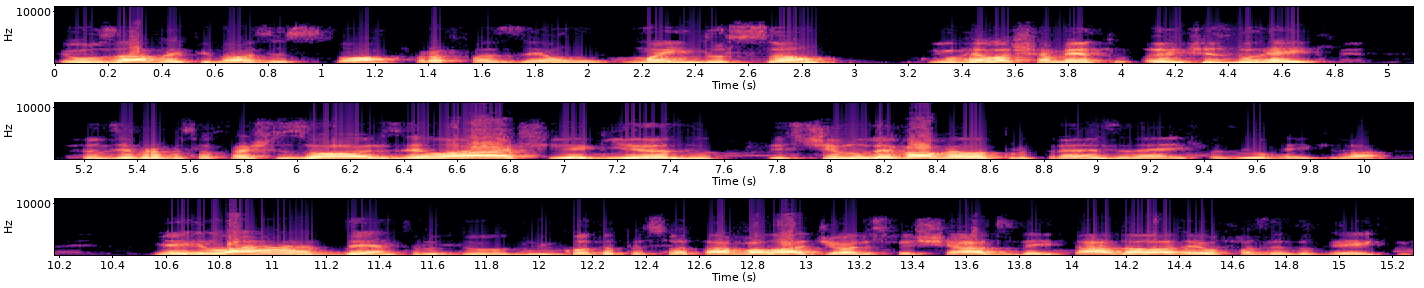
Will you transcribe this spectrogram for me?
eu usava a hipnose só para fazer um, uma indução e um relaxamento antes do reiki. Então dizia para a pessoa, feche os olhos, relaxe, ia guiando, estilo levava ela para o transe, né, e fazia o reiki lá. E aí lá dentro do, enquanto a pessoa estava lá de olhos fechados, deitada lá, eu fazendo reiki,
